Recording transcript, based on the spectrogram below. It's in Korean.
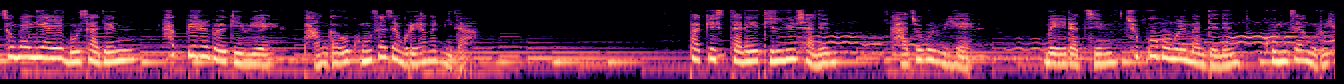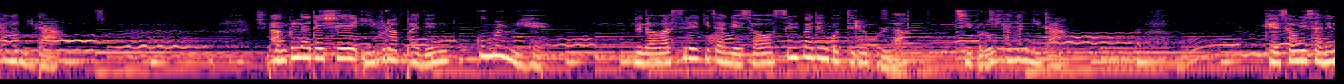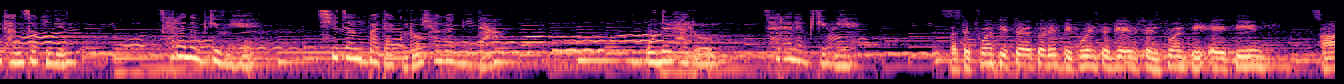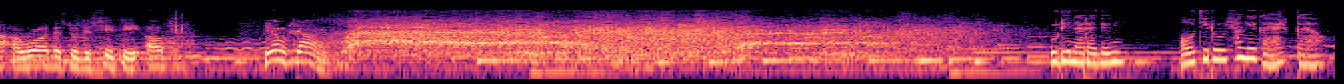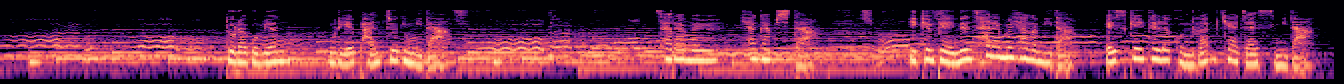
소말리아의 모사는 학비를 벌기 위해 방과후 공사장으로 향합니다. 파키스탄의 딜루샤는 가족을 위해 매일 아침 축구공을 만드는 공장으로 향합니다. 방글라데시의 이브라파는 꿈을 위해 누나와 쓰레기장에서 쓸만한 것들을 골라 집으로 향합니다. 개성에 사는 강석이는 살아남기 위해 시장 바닥으로 향합니다. 오늘 하루 살아남기 위해 that the 23rd Olympic Winter Games in 2018 are awarded to the city of Pyeongchang. 우리나라는 어디로 향해 가야 할까요? 돌아보면 우리의 반쪽입니다. 사람을 향합시다. 이 캠페인은 사람을 향합니다. SK텔레콤과 함께하지 않습니다.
